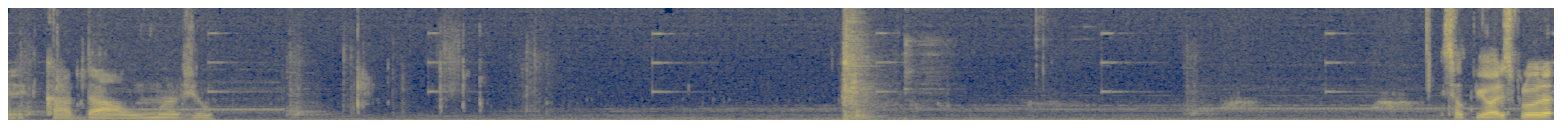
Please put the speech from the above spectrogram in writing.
É cada uma, viu? Esse é o pior explorador.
